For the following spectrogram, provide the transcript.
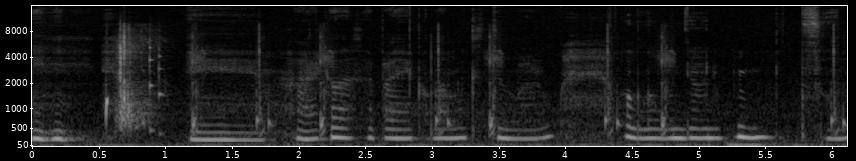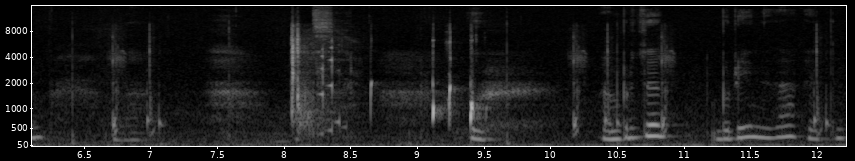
Eee, arkadaşlar ben yakalanmak istemiyorum. Allah'ım yarabbim sanırım. Allah. Uf. Ben burada burayı neden sevdim?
